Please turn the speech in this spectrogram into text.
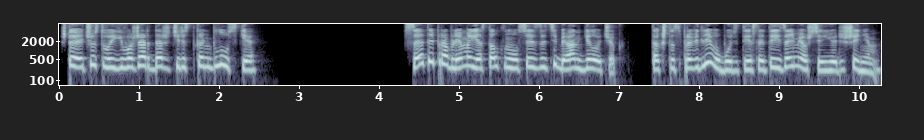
что я чувствую его жар даже через ткань блузки. «С этой проблемой я столкнулся из-за тебя, ангелочек, так что справедливо будет, если ты и займешься ее решением»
